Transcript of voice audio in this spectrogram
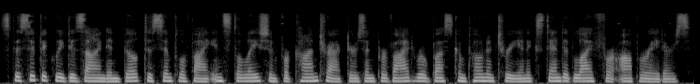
specifically designed and built to simplify installation for contractors and provide robust componentry and extended life for operators.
